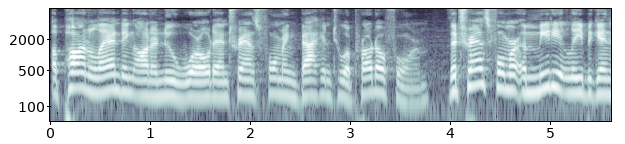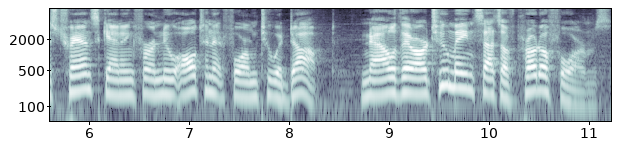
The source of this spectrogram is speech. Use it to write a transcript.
Upon landing on a new world and transforming back into a protoform, the transformer immediately begins trans-scanning for a new alternate form to adopt. Now, there are two main sets of protoforms,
